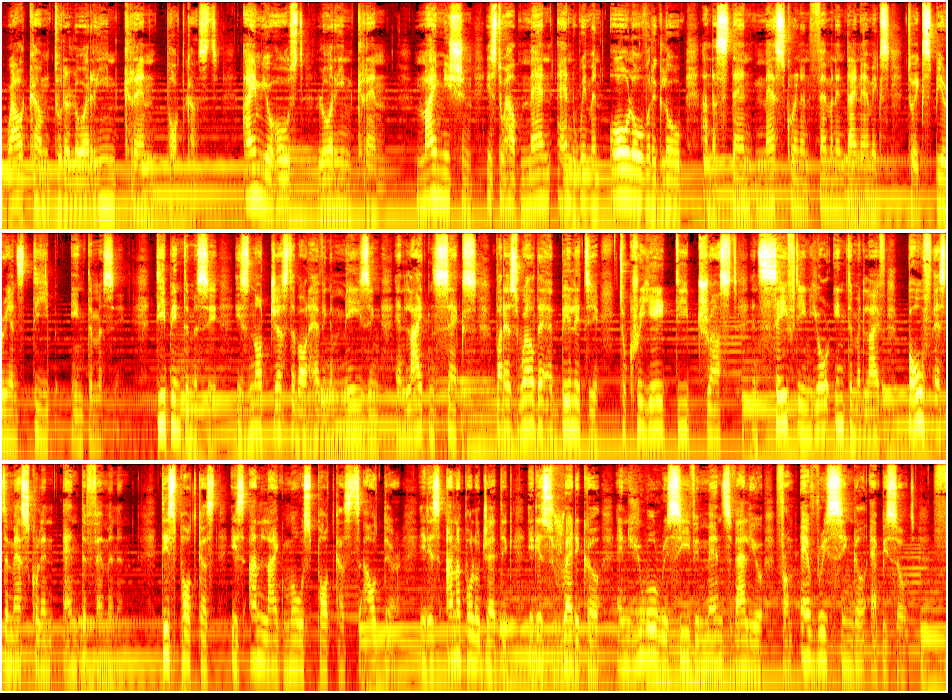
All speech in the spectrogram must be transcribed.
Welcome to the Lorin Krenn podcast. I am your host, Lorin Krenn. My mission is to help men and women all over the globe understand masculine and feminine dynamics to experience deep intimacy. Deep intimacy is not just about having amazing, enlightened sex, but as well the ability to create deep trust and safety in your intimate life, both as the masculine and the feminine. This podcast is unlike most podcasts out there. It is unapologetic, it is radical, and you will receive immense value from every single episode.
